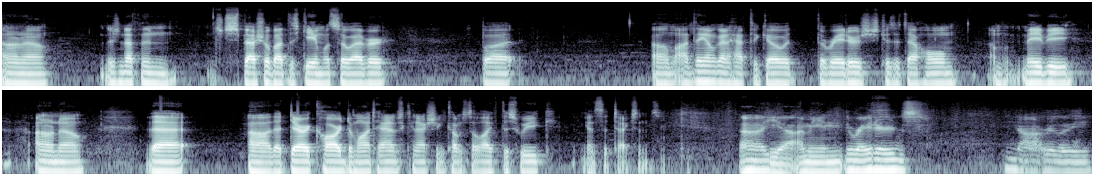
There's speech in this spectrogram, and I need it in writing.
I don't know. There's nothing special about this game whatsoever, but um, I think I'm gonna have to go with the Raiders just because it's at home. Um, maybe I don't know that uh, that Derek Carr Davante Adams connection comes to life this week against the Texans. Uh, yeah, I mean the Raiders, not really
